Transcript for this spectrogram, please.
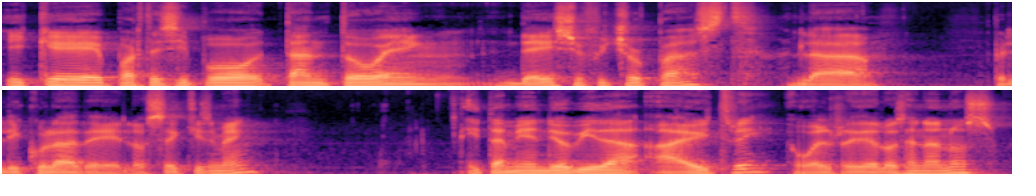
y que participó tanto en Days of Future Past, la película de los X-Men, y también dio vida a Eitri, o el Rey de los Enanos,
